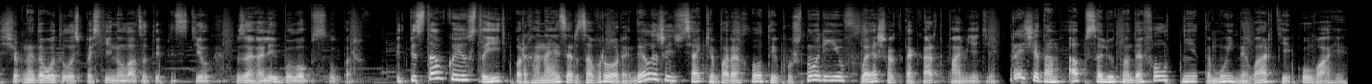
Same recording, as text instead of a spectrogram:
щоб не доводилось постійно лазити під стіл. Взагалі було б супер. Під підставкою стоїть органайзер з Аврори, де лежить всяке барахло типу шнурів, флешок та карт пам'яті. Речі там абсолютно дефолтні, тому й не варті уваги.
